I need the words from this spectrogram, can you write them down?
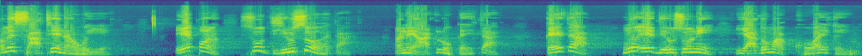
અમે સાથે ના હોઈએ. એ પણ શું દિવસો હતા? અને આટલું કહેતા કહેતા હું એ દિવસોની યાદોમાં ખોવાઈ ગયું.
